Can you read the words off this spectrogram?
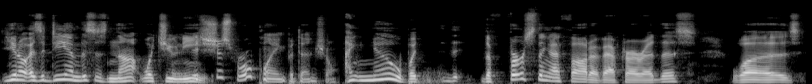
you know, as a DM, this is not what you need. It's just role playing potential. I know, but the, the first thing I thought of after I read this was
